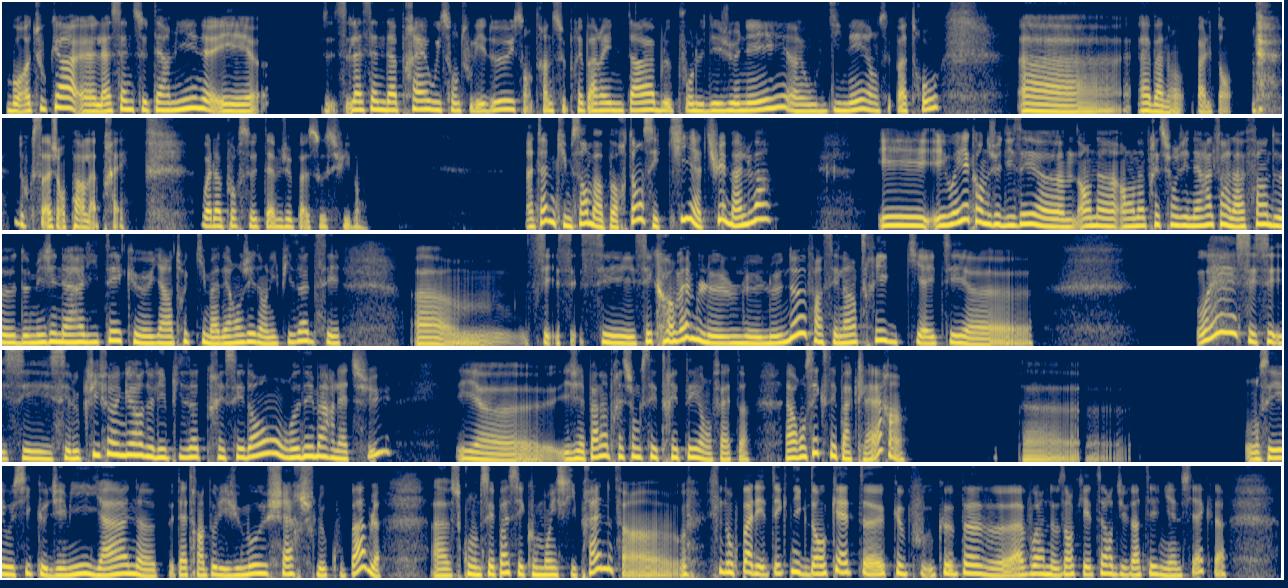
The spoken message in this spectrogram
Bon, en tout cas, la scène se termine et la scène d'après où ils sont tous les deux, ils sont en train de se préparer une table pour le déjeuner euh, ou le dîner, on ne sait pas trop. Euh, eh ben non, pas le temps. Donc ça, j'en parle après. Voilà pour ce thème, je passe au suivant. Un thème qui me semble important, c'est qui a tué Malva? Et, vous voyez, quand je disais euh, en, impression générale, enfin à la fin de, mes généralités, qu'il y a un truc qui m'a dérangé dans l'épisode, c'est euh, quand même le, le, nœud, c'est l'intrigue qui a été. Euh... Ouais, c'est le cliffhanger de l'épisode précédent. On redémarre là-dessus. Et, et j'ai pas l'impression que c'est traité, en fait. Alors, on sait que c'est pas clair. Euh, on sait aussi que Jamie, Yann, peut-être un peu les jumeaux, cherchent le coupable. Euh, ce qu'on ne sait pas, c'est comment ils s'y prennent. Enfin, ils n'ont pas les techniques d'enquête que, que, peuvent avoir nos enquêteurs du 21e siècle.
